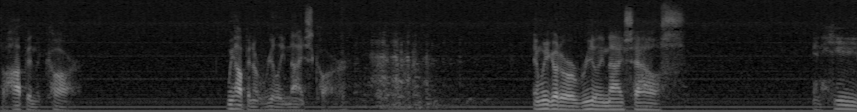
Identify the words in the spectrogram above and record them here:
So hop in the car. We hop in a really nice car. and we go to a really nice house. And he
